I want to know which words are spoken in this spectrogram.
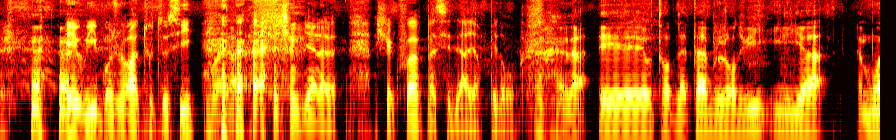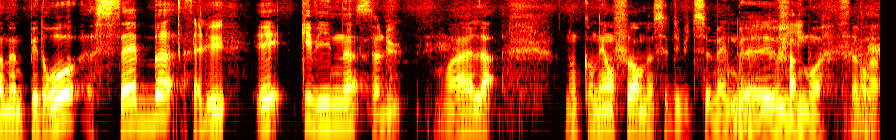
Et oui, bonjour à toutes aussi. Voilà. J'aime bien la- à chaque fois passer derrière Pedro. Voilà. Et autour de la table aujourd'hui, il y a moi-même Pedro, Seb Salut. et Kevin. Salut. Voilà. Donc on est en forme ce début de semaine, Ben de oui. fin de mois. Ça va.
